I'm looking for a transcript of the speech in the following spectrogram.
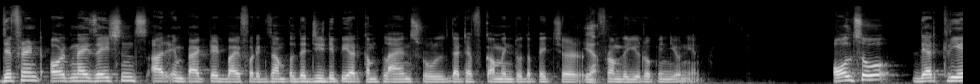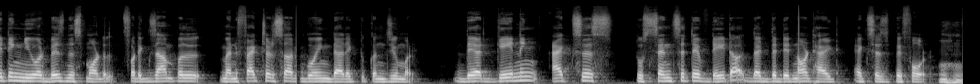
Different organizations are impacted by, for example, the GDPR compliance rules that have come into the picture Yeah. from the European Union. Also, they are creating newer business model. For example, manufacturers are going direct to consumer. They are gaining access to sensitive data that they did not had access before, mm-hmm.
